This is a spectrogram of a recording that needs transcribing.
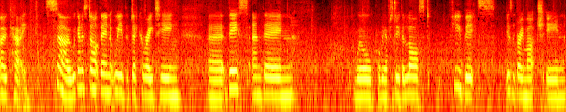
Okay, so we're going to start then with decorating uh, this and then we'll probably have to do the last few bits, isn't very much in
